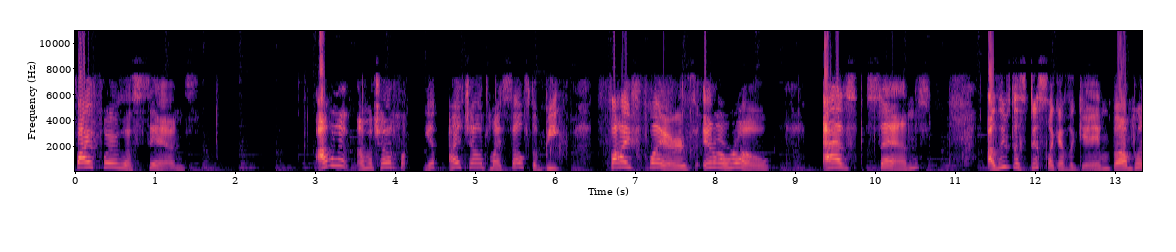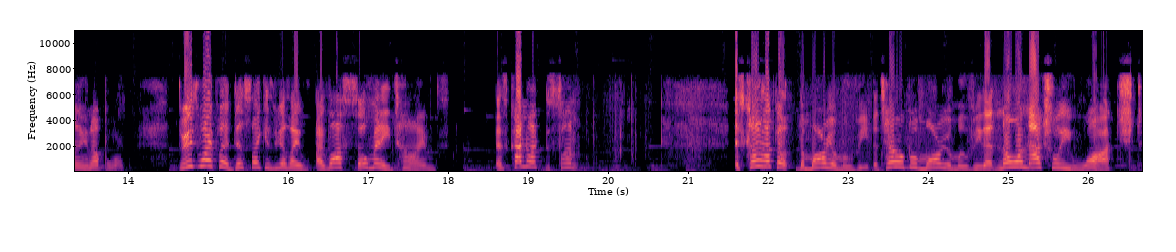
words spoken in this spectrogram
five players of Sans, I'm gonna I'm gonna challenge. Yep, I challenge myself to beat five players in a row as Sans. I leave this dislike as a game, but I'm putting it up. The reason why I put a dislike is because I I lost so many times. It's kind of like the sun. It's kind of like a, the Mario movie, the terrible Mario movie that no one actually watched.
